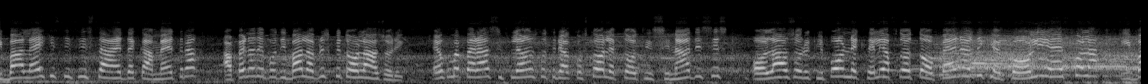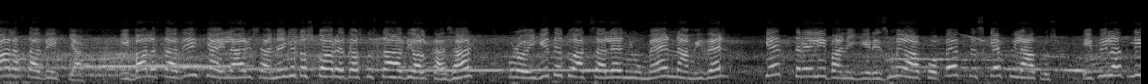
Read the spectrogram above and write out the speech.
Η μπάλα έχει στηθεί στα 11 μέτρα. Απέναντι από την μπάλα βρίσκεται ο Λάζορικ. Έχουμε περάσει πλέον στο 30 λεπτό της συνάντησης. Ο Λάζορικ λοιπόν εκτελεί αυτό το πέναλτι και πολύ εύκολα η μπάλα στα δίχτυα. Η μπάλα στα δίχτυα, η Λάρισα ανοίγει το σκορ εδώ στο στάδιο Αλκαζάρ. Προηγείται του Ατσαλένιου με 1-0 και τρελοί πανηγυρισμοί από παίκτες και φιλάθλους. Οι φίλαθλοι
